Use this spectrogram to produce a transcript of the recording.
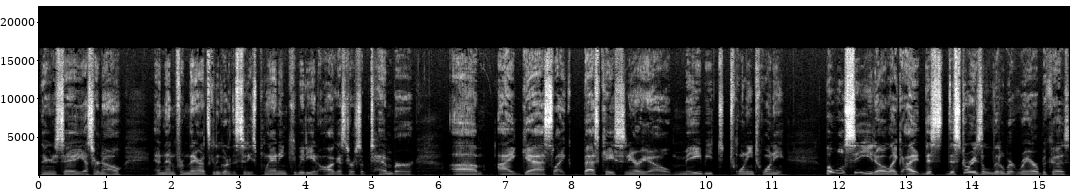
They're going to say yes or no. And then from there, it's going to go to the city's planning committee in August or September. Um, I guess, like, best case scenario, maybe 2020 but we'll see you know like i this this story is a little bit rare because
